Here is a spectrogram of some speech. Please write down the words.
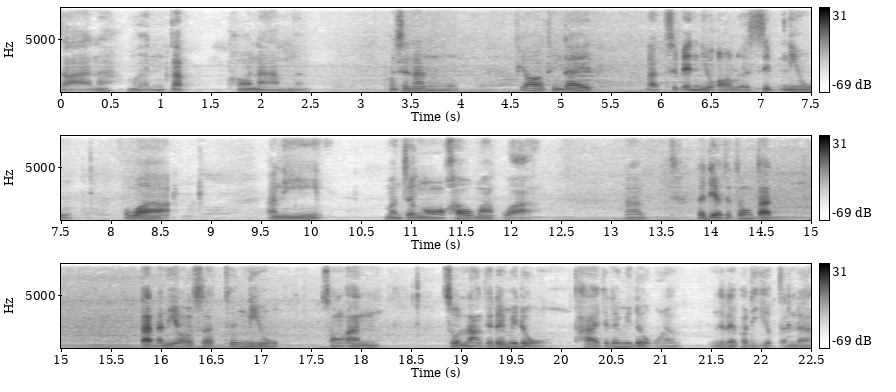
ศานะ เหมือนกับท่อน้ำนะ เพราะฉะนั้นพี่ออถึงได้ตัด11นิ้วออกเหลือ10นิ้ว เพราะว่าอันนี้มันจะงอเข้ามากกว่า นะครับแล้วเดี๋ยวจะต้องตัดตัดอันนี้ออกสักครึ่งนิ้วสองอัน ส่วนหลังจะได้ไม่โด่งท้ายจะได้ไม่โด่งนะมันจะได้พอดีกับด้านหน้า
